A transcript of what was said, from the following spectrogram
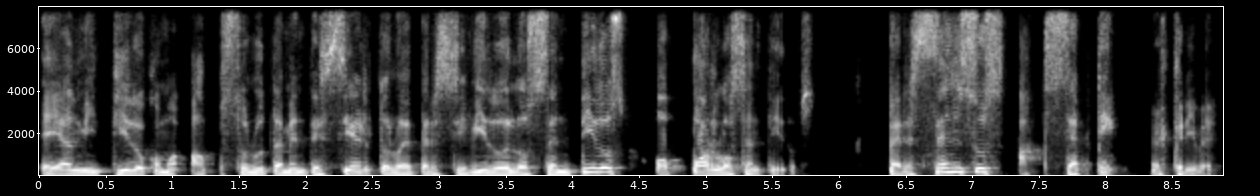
he admitido como absolutamente cierto lo he percibido de los sentidos o por los sentidos. Persensus accepte, escribe.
